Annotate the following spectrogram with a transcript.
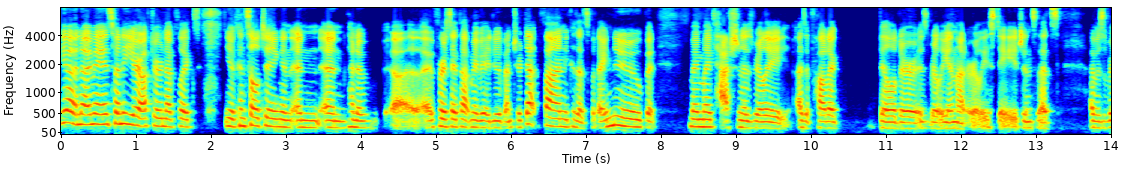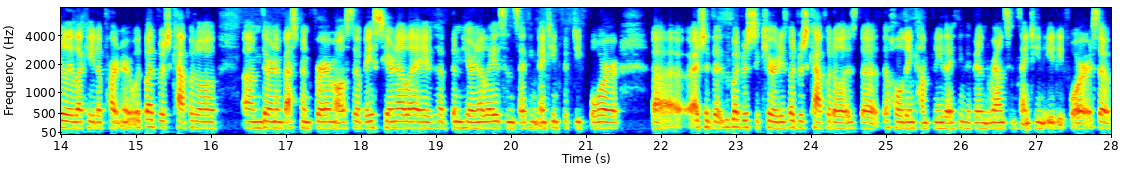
yeah, no, I mean, I spent a year after Netflix, you know, consulting and and and kind of. Uh, at first, I thought maybe I'd do a venture debt fund because that's what I knew. But my my passion is really as a product builder is really in that early stage, and so that's. I was really lucky to partner with Wedbush Capital. Um, they're an investment firm, also based here in LA. Have been here in LA since I think 1954 uh, actually the Wedbush Securities, Wedbush Capital is the the holding company that I think they've been around since 1984. So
